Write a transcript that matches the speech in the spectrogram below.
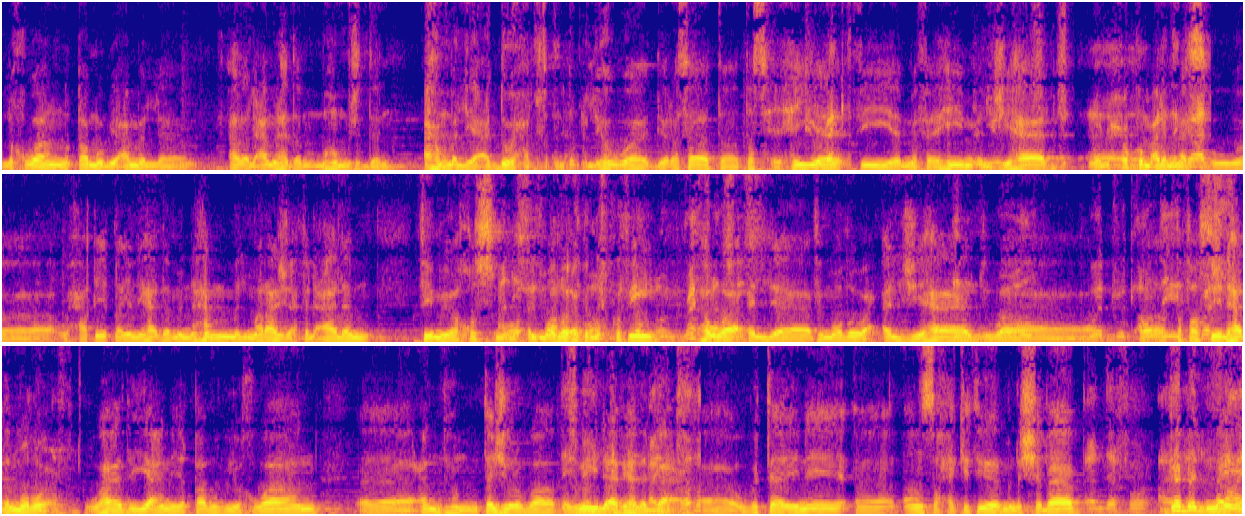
الإخوان قاموا بعمل هذا العمل هذا مهم جدا. هم اللي عدوه حقيقة اللي هو دراسات تصحيحية في مفاهيم الجهاد والحكم على الناس وحقيقة يعني هذا من أهم المراجع في العالم. فيما يخص الموضوع اللي كنا نحكي فيه هو في موضوع الجهاد وتفاصيل هذا الموضوع. وهذه يعني قاموا به إخوان آه، عندهم تجربة طويلة في هذا الباب. آه، وبالتالي آه، أنصح كثير من الشباب قبل ما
